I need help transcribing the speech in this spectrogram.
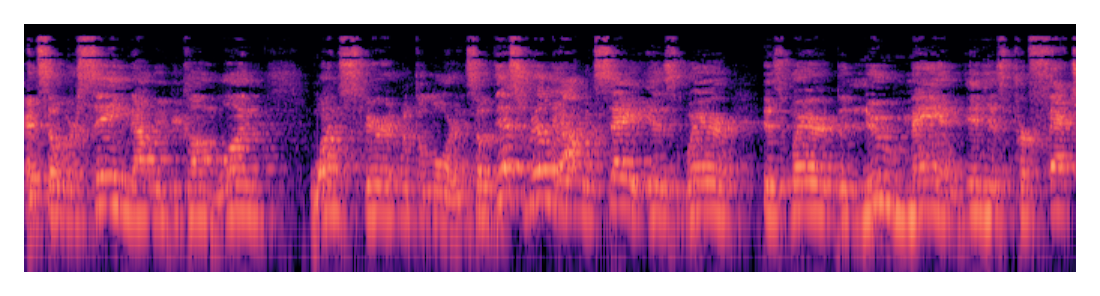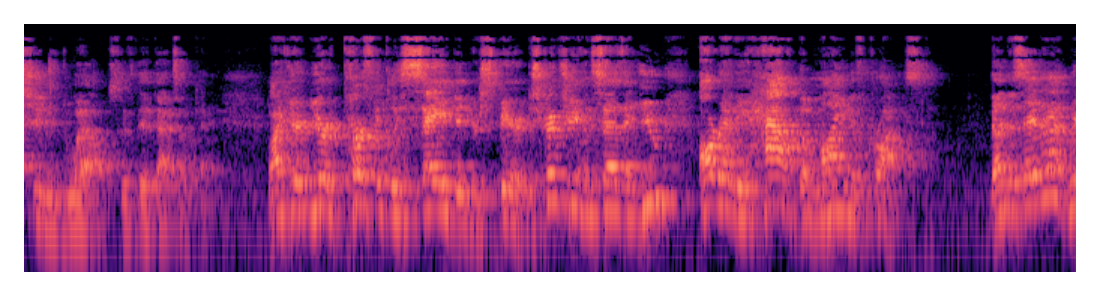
And so we're seeing that we've become one, one spirit with the Lord. And so this really, I would say, is where is where the new man in his perfection dwells, if, if that's okay. Like you're, you're perfectly saved in your spirit. The scripture even says that you already have the mind of Christ. Doesn't it say that? We,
